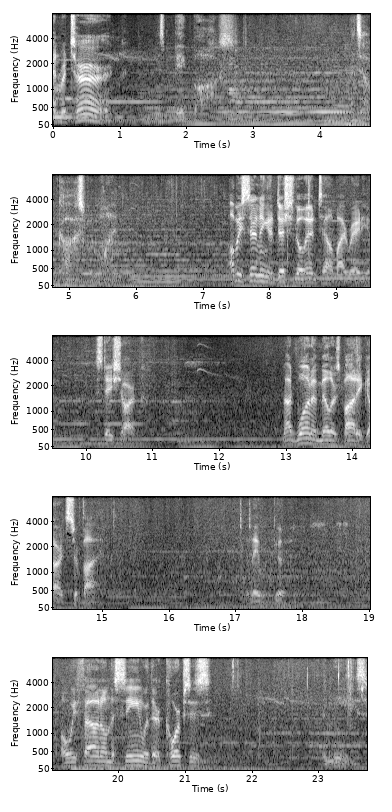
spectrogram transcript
and return as Big Boss. That's how Kaz would want it. I'll be sending additional intel by radio. Stay sharp. Not one of Miller's bodyguards survived. And they were good. All we found on the scene were their corpses and knees.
